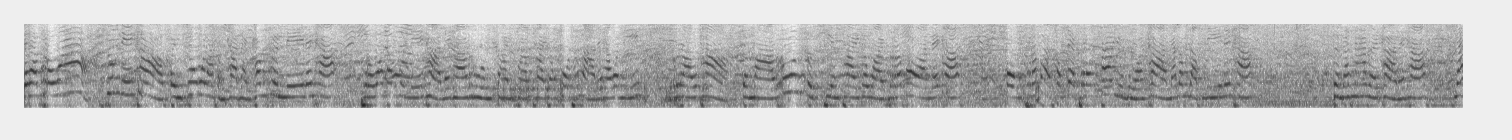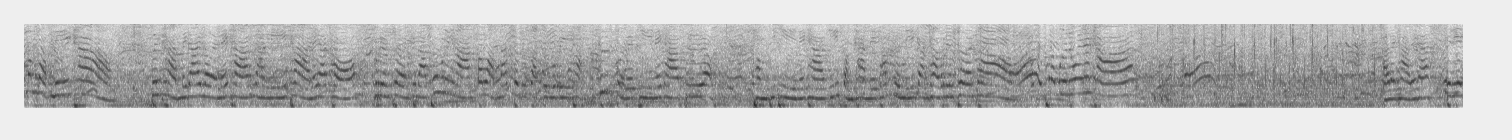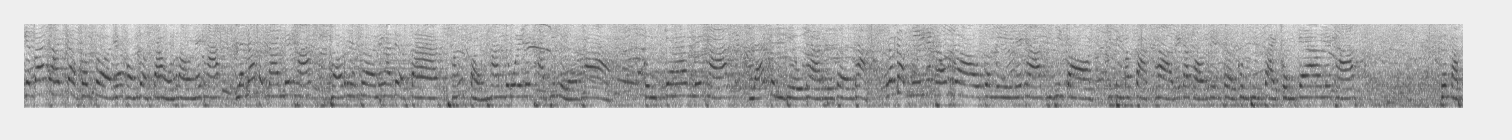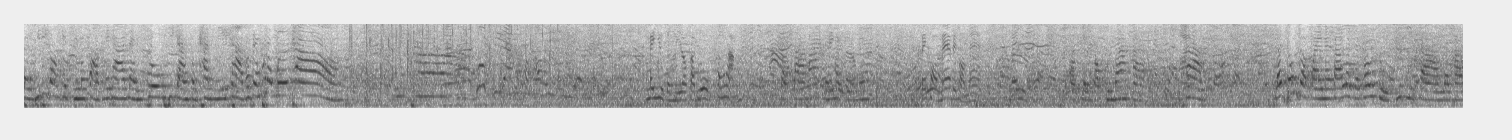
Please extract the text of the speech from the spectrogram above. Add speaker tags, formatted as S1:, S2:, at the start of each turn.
S1: นะคะเพราะว่าช่วงนี้ค่ะเป็นช่วงเวลาสำคัญแห่งค่ำคืนนี้นะคะ เพราะว่าค่ำคืนนี้ค่ะนะคะ รวมใจชาวไทยทั้งปวงทั้งหลายนะคะ วันนี้เราค่ะจะมาร่วมจุดเทียนชัยถวายพระพรนะคะ องค์พระบาทสมเด็จพระเจ้าอยู่หัวค่ะณลำดับนี้นะคะเชิญด้านหน้าเลยค่ะนะคะณลำดับนี้ค่ะ ซึ่งขาดไม่ได้เลยนะคะงานนี้ค่ะนะคะขอเรียนเชิญคณะผู้ จตุจักรชลบุรีค่ะ ขึ้นสู่เวทีนะคะเพื่อทำพิธีนะคะที่สำคัญในค่ำคืนนี้กันค่ะเรียนเชิญค่ะขอเสียงปรบมือด้วยนะคะเอาละค่ะนะคะ เป็นยังไงกันบ้างคะกับคอนเสิร์ตเนี่ยของเดอะสตาร์ของเรานะคะ และนอกจากนั้นนะคะ ขอเรียนเชิญนะคะเดอะสตาร์ทั้งสองท่าน ญคุณพิมพ์ใจกรุงแก้วนะคะ ขึ้นมาเป็นพิธีกรกิตติมศักดิ์นะคะ ในช่วงพิธีการสำคัญนี้ค่ะขอเสียงปรบมือค่ะ
S2: ไม่อยู่ตรงนี้แล้วครับลูกข้างหลัง
S3: สายตามาก
S2: ไม่อยู่แล้ว
S3: เนี่ย
S2: ไปขอแม่ไปขอแม่แม่อยู่แล้วอะ
S3: โอเคขอบคุณมากค่ะค่ะ และช่วงต่อไปนะคะเราจะเข้าสู่พิธีการนะคะ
